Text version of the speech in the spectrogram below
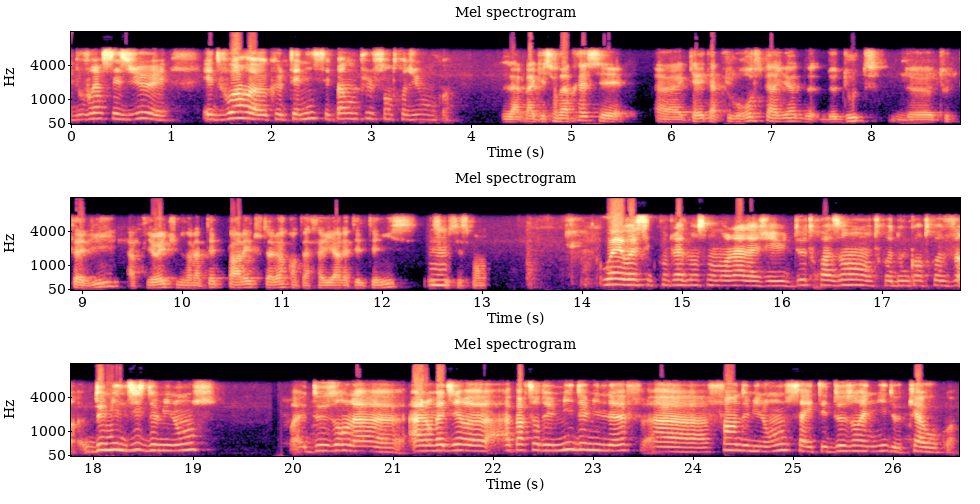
d'ouvrir ses yeux et, et de voir euh, que le tennis, c'est pas non plus le centre du monde. Quoi. La- ma question d'après, c'est euh, quelle est ta plus grosse période de doute de toute ta vie? A priori, tu nous en as peut-être parlé tout à l'heure quand tu as failli arrêter le tennis. Est-ce Mm. que c'est ce moment Ouais, ouais, c'est complètement ce moment-là. Là, j'ai eu 2-3 ans entre, donc, entre 2010-2011. Deux ans là. euh, alors, on va dire euh, à partir de mi-2009 à fin 2011, ça a été deux ans et demi de chaos, quoi.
